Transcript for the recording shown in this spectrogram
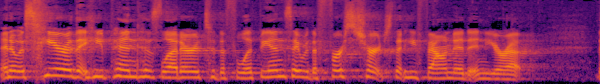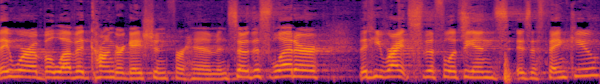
And it was here that he penned his letter to the Philippians. They were the first church that he founded in Europe. They were a beloved congregation for him. And so, this letter that he writes to the Philippians is a thank you,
